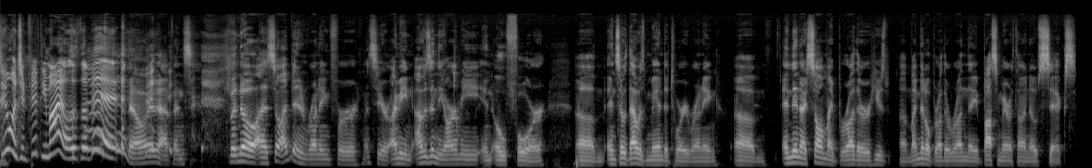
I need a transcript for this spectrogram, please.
250 miles, a bit. no, it happens. But no, uh, so I've been running for let's see here. I mean, I was in the army in 04, um, and so that was mandatory running. Um, and then I saw my brother, he was uh, my middle brother, run the Boston Marathon in 06.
